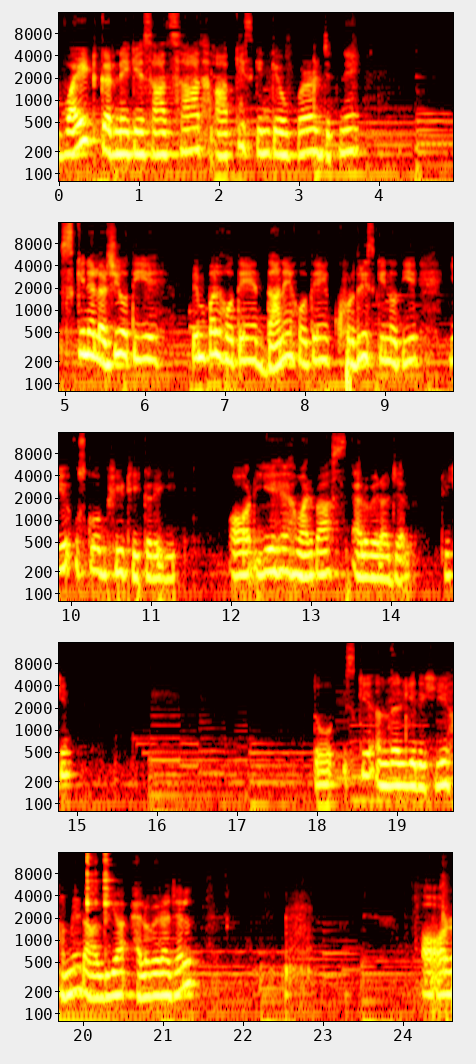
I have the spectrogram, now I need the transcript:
वाइट करने के साथ साथ आपकी स्किन के ऊपर जितने स्किन एलर्जी होती है पिंपल होते हैं, दाने होते हैं, खुरदरी स्किन होती है, ये उसको भी ठीक करेगी। और ये है हमारे पास एलोवेरा जेल ठीक है? तो इसके अंदर ये देखिए, हमने डाल दिया एलोवेरा जेल। और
